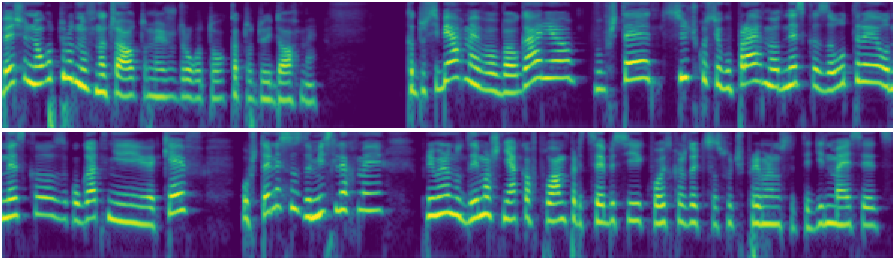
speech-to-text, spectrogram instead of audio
беше много трудно в началото, между другото, като дойдохме. Като си бяхме в България, въобще всичко си го правихме от днеска за утре, от днеска за когато ни е кеф. Въобще не се замисляхме, примерно да имаш някакъв план пред себе си, какво искаш да ти се случи, примерно след един месец,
